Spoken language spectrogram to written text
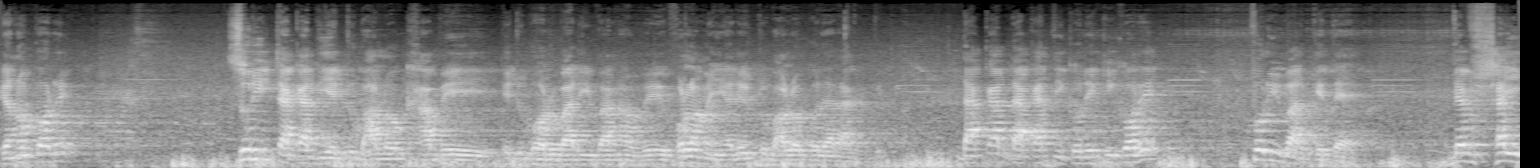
কেন করে? চুরির টাকা দিয়ে একটু ভালো খাবে, একটু ঘর বাড়ি বানাবে গোলামাইয়ারে একটু ভালো করে রাখবে। ডাকাত ডাকাতি করে কি করে? পরিবারকে দেয়। ব্যবসায়ী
